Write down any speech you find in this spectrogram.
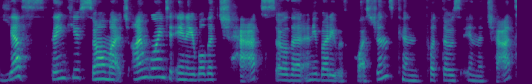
Yes, thank you so much. I'm going to enable the chat so that anybody with questions can put those in the chat.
